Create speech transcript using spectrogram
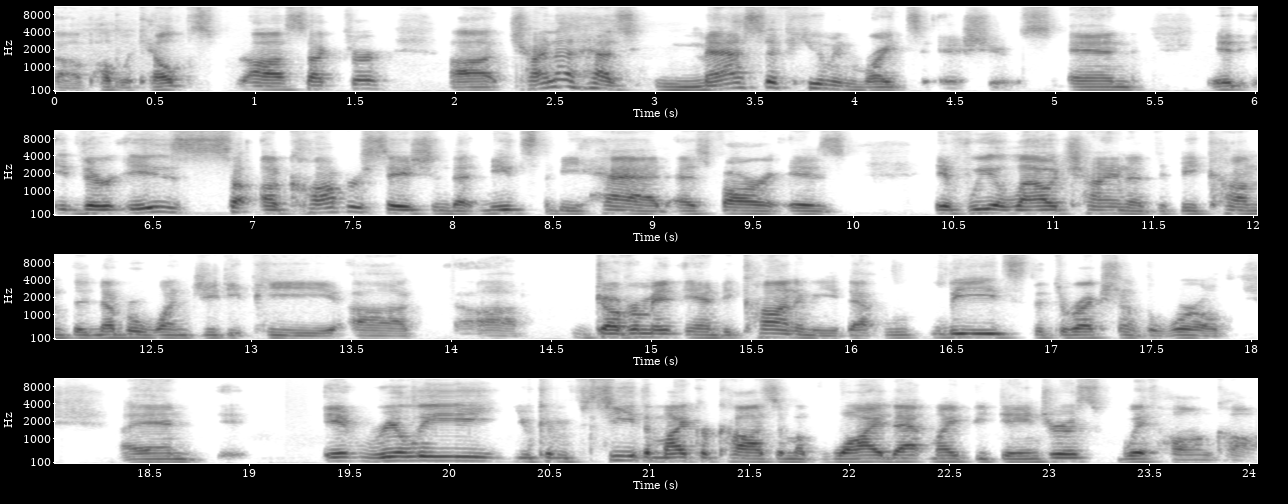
uh, public health uh, sector uh, China has massive human rights issues, and it, it- there is a conversation that needs to be had as far as if we allow China to become the number one GDP uh, uh, government and economy that leads the direction of the world, and it, really you can see the microcosm of why that might be dangerous with Hong Kong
